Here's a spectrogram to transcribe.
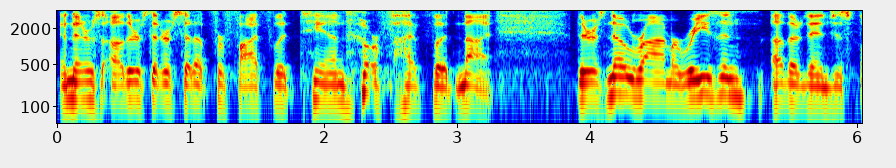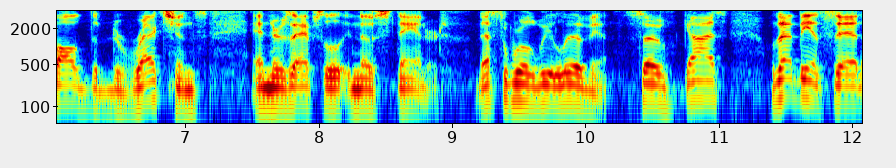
And then there's others that are set up for five foot ten or five foot nine. There is no rhyme or reason other than just follow the directions, and there's absolutely no standard. That's the world we live in. So, guys, with that being said,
